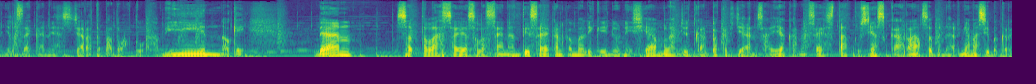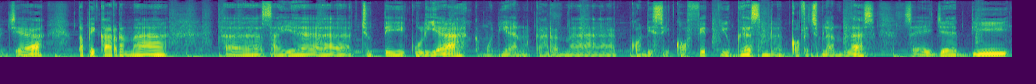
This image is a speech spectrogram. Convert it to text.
menyelesaikannya secara tepat waktu. Amin. Oke. Okay. Dan setelah saya selesai nanti saya akan kembali ke Indonesia melanjutkan pekerjaan saya karena saya statusnya sekarang sebenarnya masih bekerja tapi karena uh, saya cuti kuliah kemudian karena kondisi Covid juga Covid-19 saya jadi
